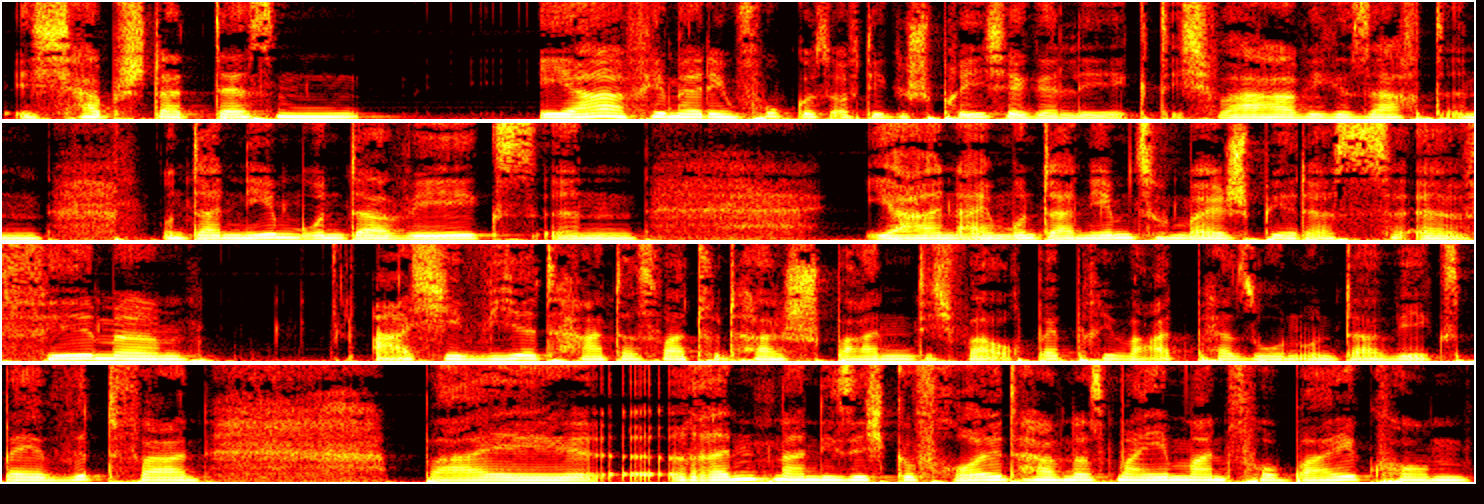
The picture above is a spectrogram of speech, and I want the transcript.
Ich habe stattdessen ja vielmehr den Fokus auf die Gespräche gelegt. Ich war, wie gesagt, in Unternehmen unterwegs, in ja in einem Unternehmen zum Beispiel, das äh, Filme archiviert hat. Das war total spannend. Ich war auch bei Privatpersonen unterwegs, bei Witwern, bei äh, Rentnern, die sich gefreut haben, dass mal jemand vorbeikommt,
